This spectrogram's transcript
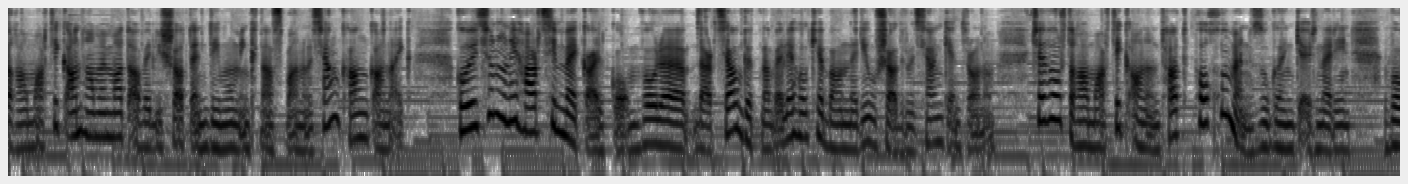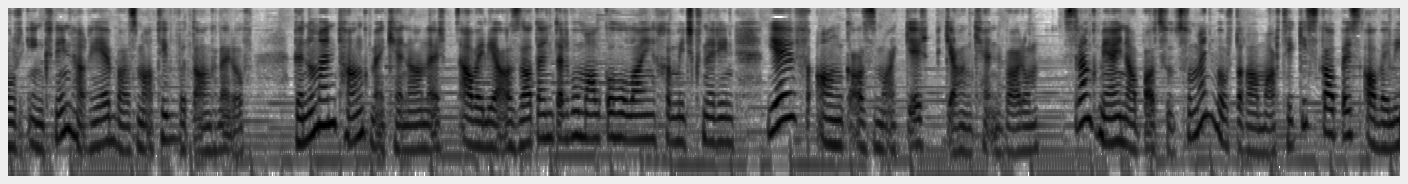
տղամարդիկ անհամեմատ ավելի շատ են դիմում ինքնասպանության, քան կանայք։ Գոյություն ունի հարցի մեկ այլ կողմ, որը դարձյալ գտնվել է հոգեբանների ուշադրության կենտրոնում։ Չէ որ տղամարդիկ անընդհատ փոխում են զուգընկերներին, որ ինքնին հղի է բազմաթիվ վտանգներով գնում են թանկ մեքենաներ, ավելի ազատ են տրվում ալկոհոլային խմիչքներին եւ անկազմակերպ կյանք են վարում։ Սրանք միայն ապացուցում են, որ տղամարդիկ իսկապես ավելի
